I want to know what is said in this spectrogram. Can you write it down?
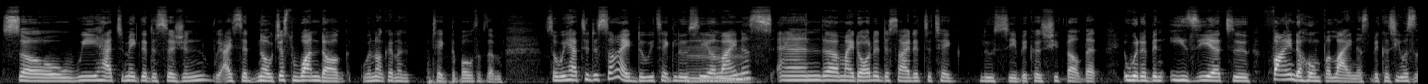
So we had to make the decision. I said no, just one dog. We're not going to take the both of them. So we had to decide: do we take Lucy or hmm. Linus? And uh, my daughter decided to take Lucy because she felt that it would have been easier to find a home for Linus because he was,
